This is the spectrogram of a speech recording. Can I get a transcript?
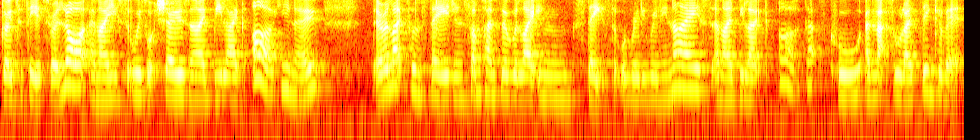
go to theatre a lot, and I used to always watch shows, and I'd be like, oh, you know, there are lights on stage, and sometimes there were lighting states that were really really nice, and I'd be like, oh, that's cool, and that's all I'd think of it.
